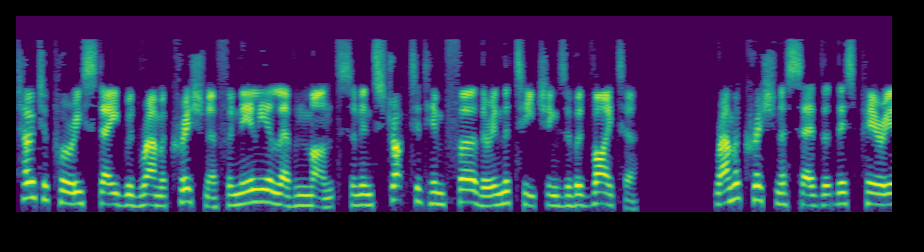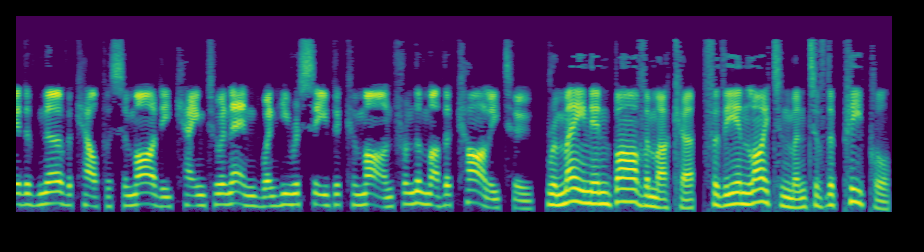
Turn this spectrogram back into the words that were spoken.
Totapuri stayed with Ramakrishna for nearly 11 months and instructed him further in the teachings of Advaita. Ramakrishna said that this period of Nirvikalpa Samadhi came to an end when he received a command from the mother Kali to remain in Bhavamukha, for the enlightenment of the people.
